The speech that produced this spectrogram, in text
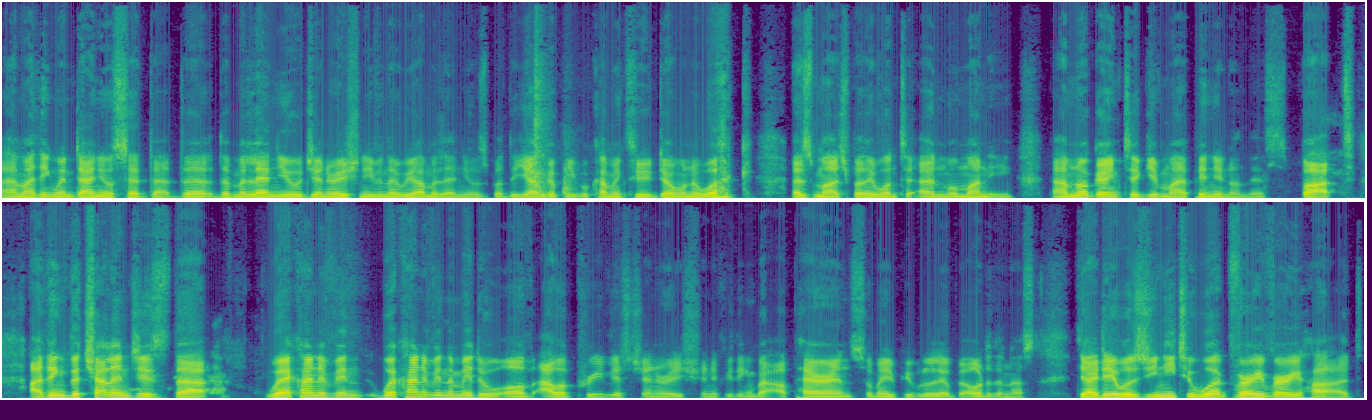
Um, I think when Daniel said that the the millennial generation, even though we are millennials, but the younger people coming through don't want to work as much, but they want to earn more money. I'm not going to give my opinion on this, but I think the challenge is that we're kind of in we're kind of in the middle of our previous generation. If you think about our parents or maybe people a little bit older than us, the idea was you need to work very very hard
